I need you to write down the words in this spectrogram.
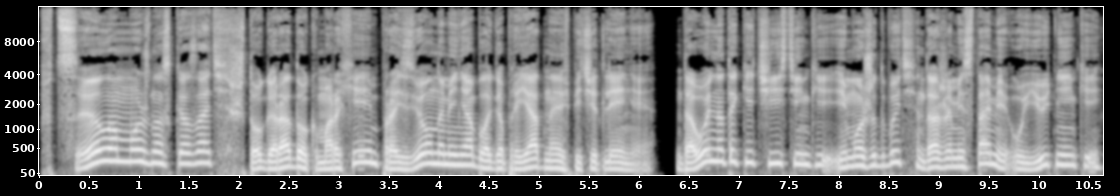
В целом можно сказать, что городок Мархейм произвел на меня благоприятное впечатление. Довольно-таки чистенький и, может быть, даже местами уютненький.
